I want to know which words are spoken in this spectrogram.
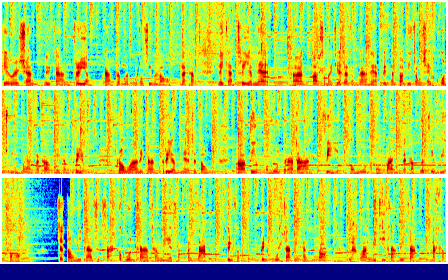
preparation หรือการเตรียมการประเมินผลกระทบสิ่งแวดล้อมนะครับ ในการเตรียมเนี่ยตอนสมัยที่อาจารย์ทำงานเนี่ยเป็นขั้นตอนที่ต้องใช้คนจำนวนมากนะครับในการเตรียม เพราะว่าในการเตรียมเนี่ยจะต้อง เตรียมข้อมูลแต่ละด้านฟีดข้อมูลเข้าไปนะครับ เพื่อเตรียมวิเคราะห์ จะต้องมีการศึกษากระบวนการทางวิทยาศาสตร์ต่างๆ เป็นเป็นกระบวนการเป็นขั้นเป็นตอนหลากหลายวิธีการด้วยกันนะครับ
